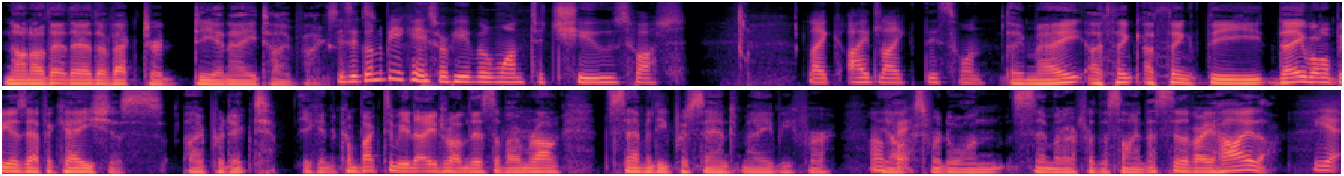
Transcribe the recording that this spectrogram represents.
No, no, they're, they're the vector DNA type vaccine. Is it going to be a case where people want to choose what? Like I'd like this one. They may. I think. I think the they won't be as efficacious. I predict. You can come back to me later on this if I'm wrong. Seventy percent maybe for the Okay. Oxford one. Similar for the sign. That's still very high though. Yeah.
